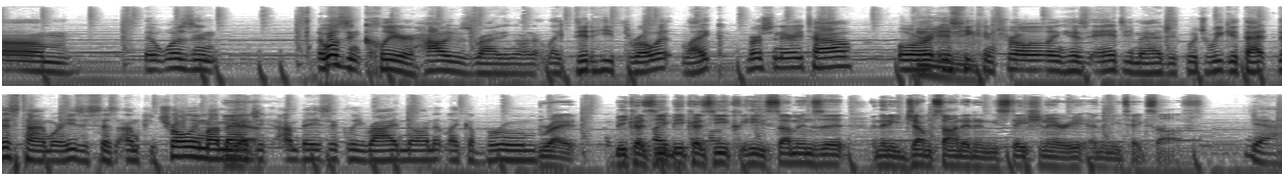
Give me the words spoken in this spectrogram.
um, it wasn't, it wasn't clear how he was riding on it. Like, did he throw it like mercenary Tao, or is he Hmm. controlling his anti magic? Which we get that this time, where he just says, "I'm controlling my Yeah. magic. I'm basically riding on it like a broom." right because he because he he summons it and then he jumps on it and he's stationary and then he takes off. Yeah,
